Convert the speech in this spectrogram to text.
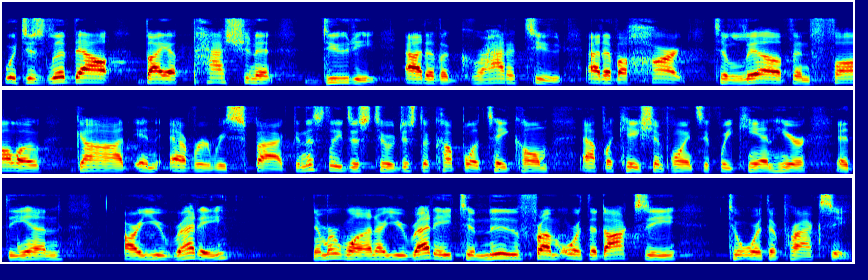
which is lived out by a passionate duty, out of a gratitude, out of a heart to live and follow God in every respect. And this leads us to just a couple of take home application points, if we can, here at the end. Are you ready? Number one, are you ready to move from orthodoxy to orthopraxy?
